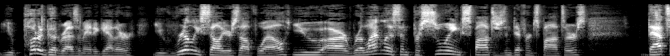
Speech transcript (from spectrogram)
you put a good resume together, you really sell yourself well, you are relentless in pursuing sponsors and different sponsors. That's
